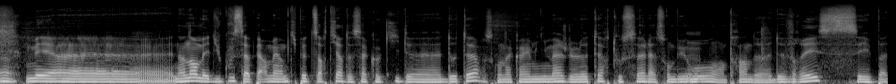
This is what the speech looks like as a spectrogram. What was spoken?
Mais euh, non, non, mais du coup, ça permet un petit peu de sortir de sa coquille d'auteur, parce qu'on a quand même l'image de l'auteur tout seul à son bureau en train de d'œuvrer. C'est pas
